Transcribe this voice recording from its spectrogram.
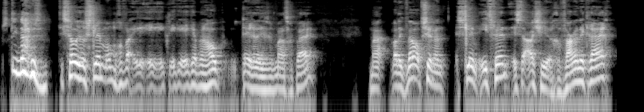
Dat is 10.000. Het is sowieso slim om... ik, ik, ik heb een hoop tegen deze maatschappij. Maar wat ik wel op zich een slim iets vind... is dat als je gevangenen krijgt...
